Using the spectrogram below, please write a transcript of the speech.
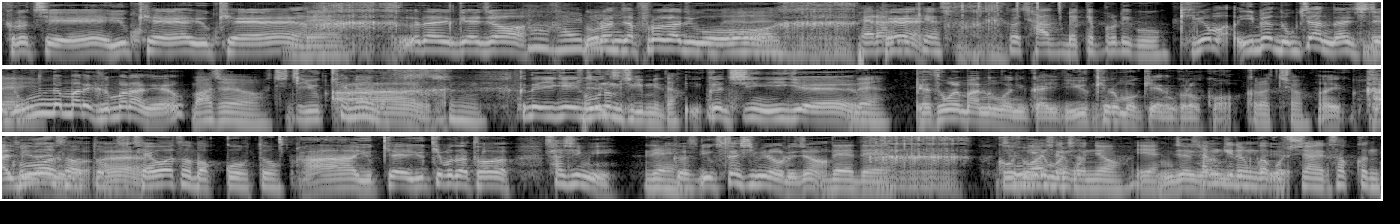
그렇지. 육회, 육회. 하, 그날 이렇게 저, 아. 노란자 풀어가지고. 네. 하, 배랑 배. 이렇게 자몇 개 뿌리고 기가 막, 입에 녹지 않나요? 진짜 네. 녹는단 말이 그런 말 아니에요? 맞아요 진짜 육회는 아, 크, 근데 이게 좋은 이제 음식입니다. 그러니까 지금 이게 네. 배송을 받는 거니까 이게 육회로 먹기에는 그렇고. 그렇죠. 아니, 갈비나 구워서. 또 예. 재워서 먹고 또 아, 육회, 육회보다 더 사시미. 네. 그래서 육사시미라고 그러죠? 네네. 그거 참기름 좋아하시는군요. 예. 참기름과. 예. 고추장에 섞은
